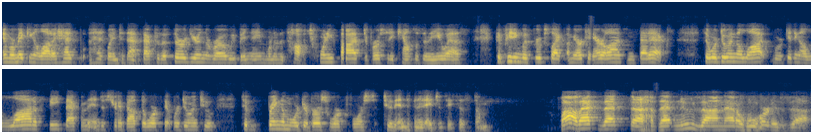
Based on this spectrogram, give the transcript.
and we're making a lot of head, headway into that. In fact, for the third year in a row, we've been named one of the top 25 diversity councils in the U.S., competing with groups like American Airlines and FedEx. So we're doing a lot. We're getting a lot of feedback from the industry about the work that we're doing to to bring a more diverse workforce to the independent agency system. Wow, that that uh, that news on that award is uh,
